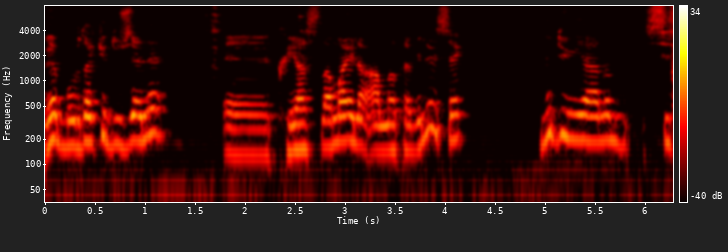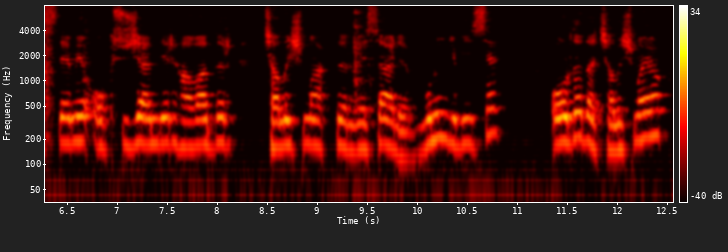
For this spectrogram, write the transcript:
Ve buradaki düzene e, kıyaslamayla anlatabilirsek bu dünyanın sistemi oksijendir, havadır, çalışmaktır vesaire. Bunun gibi ise orada da çalışma yok.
